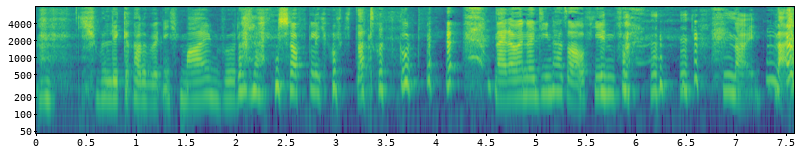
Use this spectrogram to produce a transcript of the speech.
Ich überlege gerade, wenn ich malen würde, leidenschaftlich, ob ich da drin gut wäre. Nein, aber Nadine hat da auf jeden Fall. Nein. Nein.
